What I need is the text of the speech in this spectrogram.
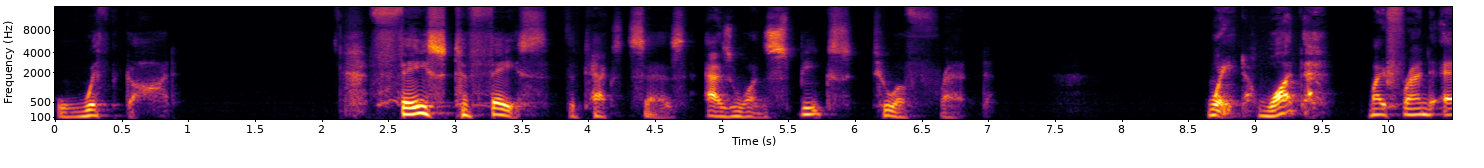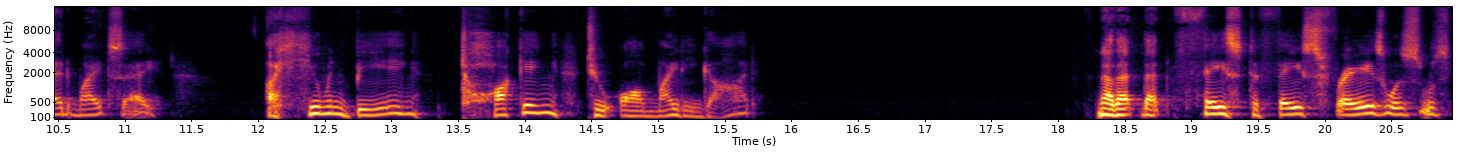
with God. Face to face, the text says, as one speaks to a friend. Wait, what? My friend Ed might say. A human being talking to Almighty God? Now, that, that face-to-face phrase was, was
